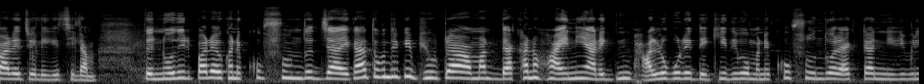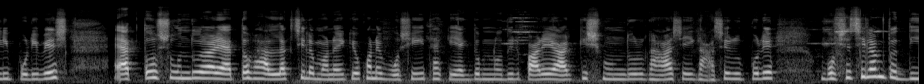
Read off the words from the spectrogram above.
পাড়ে চলে গেছিলাম। তো নদীর পাড়ে ওখানে খুব সুন্দর জায়গা। তোমাদেরকে ভিউটা আমার দেখানো হয়নি, আরেকদিন ভালো করে দেখিয়ে দিব। মানে খুব সুন্দর একটা নিরিবিলি পরিবেশ। এত সুন্দর আর এত ভালো লাগছিল। মনে হয় কি ওখানে বসেই থাকি, একদম নদীর পাড়ে। আর কি সুন্দর ঘাস। এই ঘাসের উপরে বসেছিলাম তো দি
